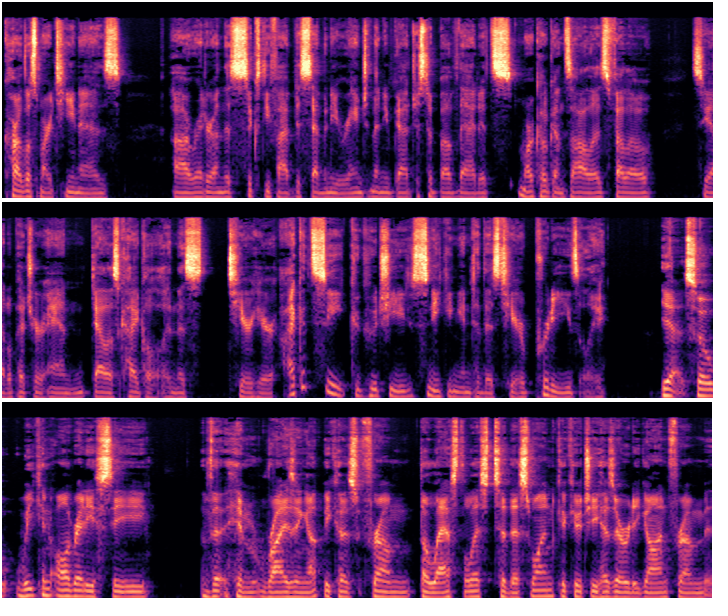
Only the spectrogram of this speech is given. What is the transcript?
Carlos Martinez, uh, right around this 65 to 70 range. And then you've got just above that, it's Marco Gonzalez, fellow Seattle pitcher, and Dallas Keuchel in this tier here. I could see Kikuchi sneaking into this tier pretty easily. Yeah, so we can already see the him rising up because from the last list to this one, Kikuchi has already gone from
